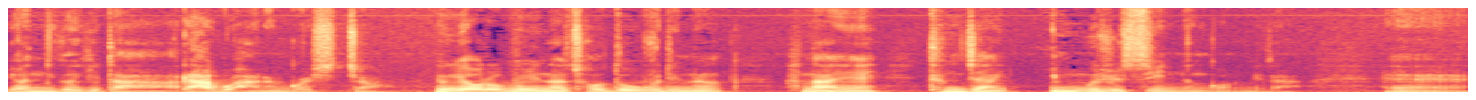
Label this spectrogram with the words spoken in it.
연극이다라고 하는 것이죠. 여러분이나 저도 우리는 하나의 등장 인물일 수 있는 겁니다. 예,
